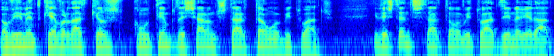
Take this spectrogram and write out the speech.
Obviamente que é verdade que eles com o tempo deixaram de estar tão habituados e deixando de estar tão habituados, e na realidade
